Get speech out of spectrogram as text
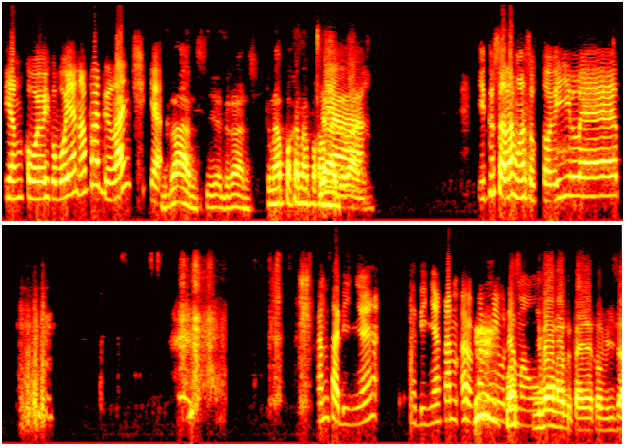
yang koboi-koboyan apa the ranch ya Derans, iya Derans. Kenapa kenapa Ya, kamu? Ya. Deran. itu salah masuk toilet. kan tadinya tadinya kan eh, kan ini udah Mas, mau Gimana tuh kayak kok bisa?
